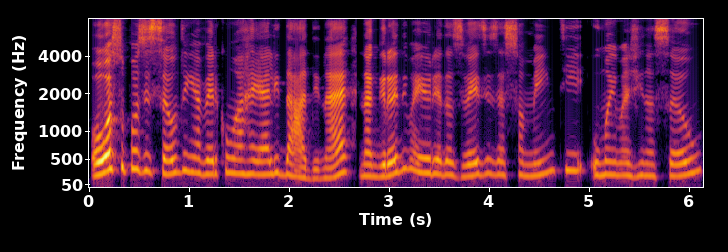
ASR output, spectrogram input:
ou a suposição tem a ver com a realidade, né? Na grande maioria das vezes é somente uma imaginação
